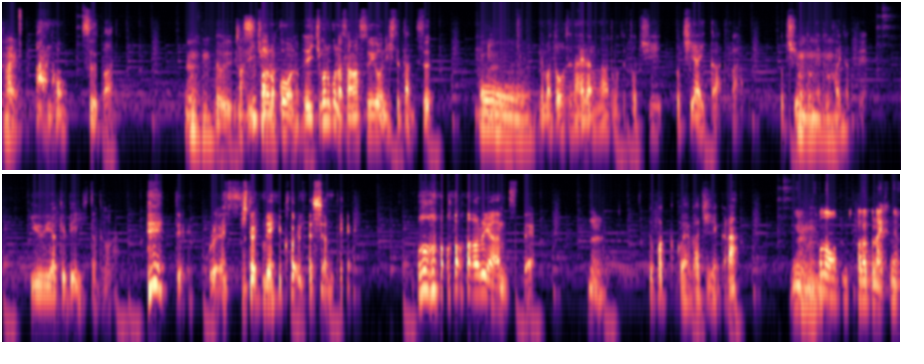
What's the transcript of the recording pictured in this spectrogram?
はい。あの、スーパーで。ううんんでいあスーちごのコーナー、いちごのコーナー探すようにしてたんです。うん。おお。で、まあ、どうせないだろうなと思って、とち、とちあいかとか、とちおとめとか書いてあって、夕焼けベリーって言ったんだから、えっって、これ、一人で声出しちゃって、ああ、あるやんっつって、うん。1パック580円かな。うん。そんな高くないですね。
